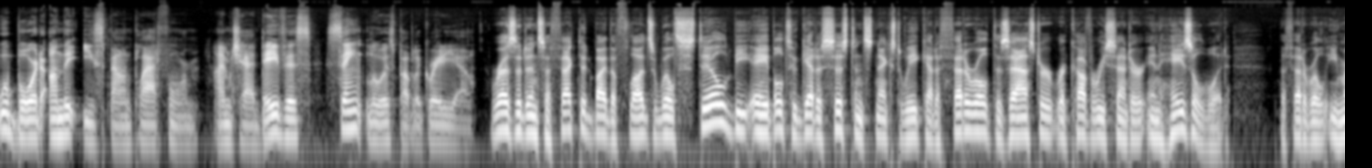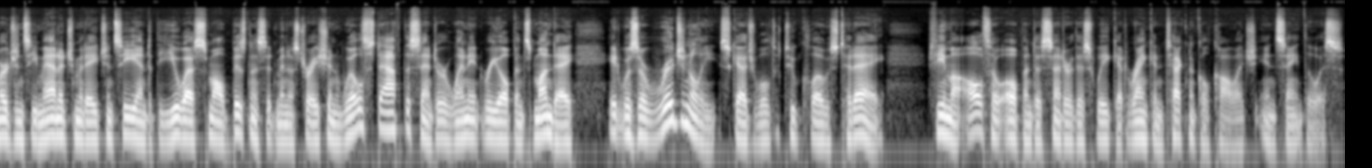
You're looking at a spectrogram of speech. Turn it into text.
will board on the eastbound platform. I'm Chad Davis, St. Louis Public Radio. Residents affected by the floods will still be able to get assistance next week at a federal disaster recovery center in Hazelwood. The Federal Emergency Management Agency and the U.S. Small Business Administration will staff the center when it reopens Monday. It was originally scheduled to close today. FEMA also opened a center this week at Ranken Technical College in St. Louis.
